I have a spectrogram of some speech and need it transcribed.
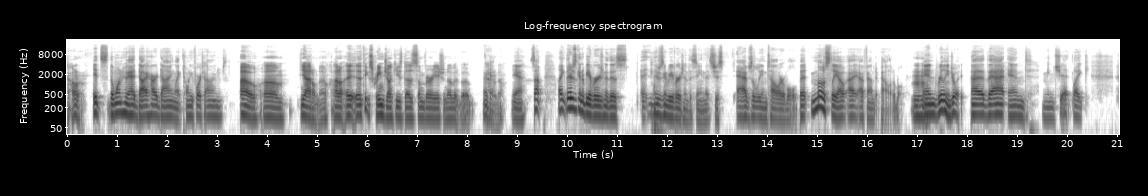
I don't know. It's the one who had Die Hard dying like 24 times. Oh, um, yeah, I don't know. I don't. I, I think Screen Junkies does some variation of it, but I don't know. Yeah. So like there's to be a version of this. uh, There's to be a version of the scene that's just absolutely intolerable, but mostly I, I, I found it palatable Mhm. and really enjoyed it. Uh, that and I mean, shit, like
